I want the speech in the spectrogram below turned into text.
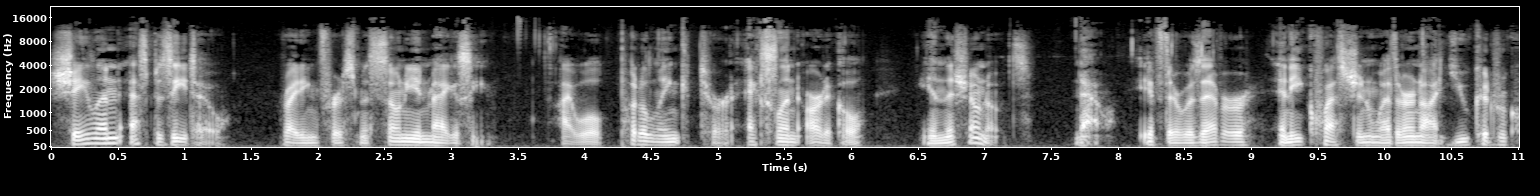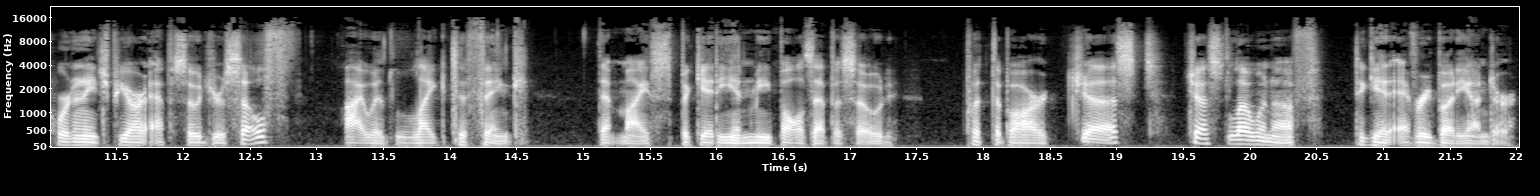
Shaylyn Esposito, writing for Smithsonian Magazine. I will put a link to her excellent article in the show notes. Now, if there was ever any question whether or not you could record an HPR episode yourself, I would like to think that my spaghetti and meatballs episode put the bar just just low enough to get everybody under.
